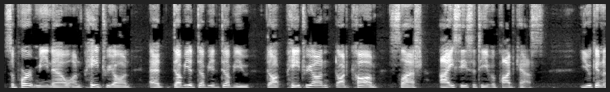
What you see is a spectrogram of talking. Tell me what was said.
support me now on Patreon at www.patreon.com slash IC Sativa Podcasts. You can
